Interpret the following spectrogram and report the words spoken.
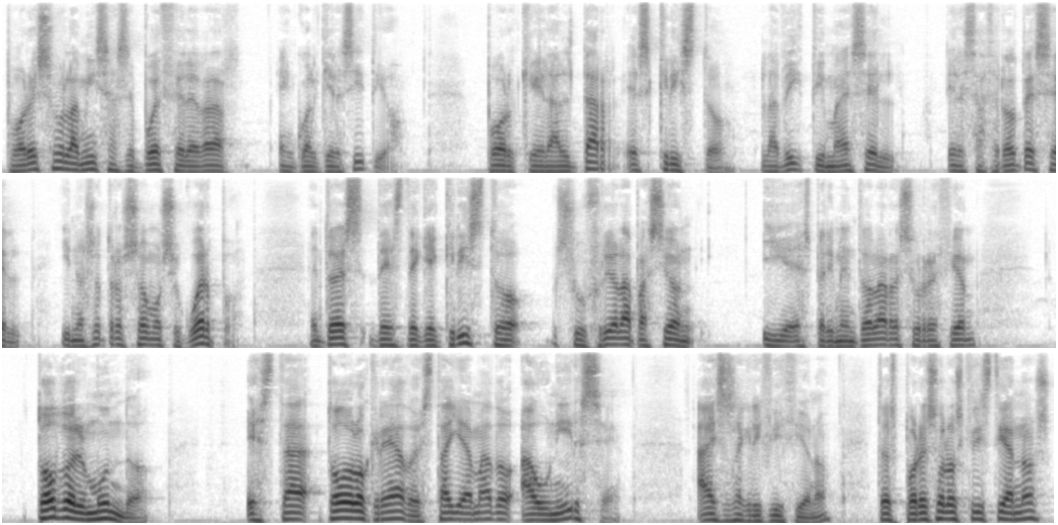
por eso la misa se puede celebrar en cualquier sitio, porque el altar es Cristo, la víctima es Él el sacerdote es Él y nosotros somos su cuerpo. Entonces, desde que Cristo sufrió la pasión y experimentó la resurrección, todo el mundo está, todo lo creado está llamado a unirse a ese sacrificio, ¿no? Entonces, por eso los cristianos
